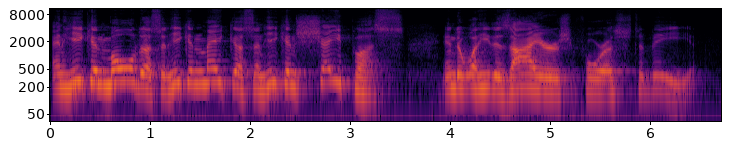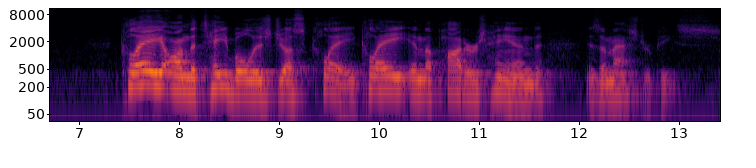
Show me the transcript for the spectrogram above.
And he can mold us, and he can make us, and he can shape us into what he desires for us to be. Clay on the table is just clay. Clay in the potter's hand is a masterpiece.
